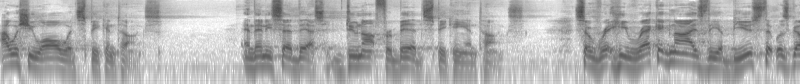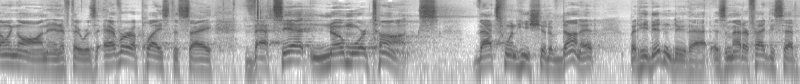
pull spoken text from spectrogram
I wish you all would speak in tongues. And then he said this do not forbid speaking in tongues. So re- he recognized the abuse that was going on, and if there was ever a place to say, that's it, no more tongues, that's when he should have done it, but he didn't do that. As a matter of fact, he said,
